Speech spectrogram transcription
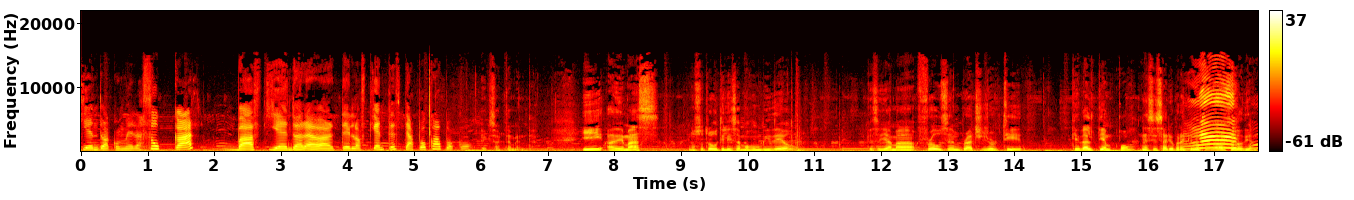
yendo a comer azúcar, vas yendo a lavarte los dientes de a poco a poco. Exactamente. Y además, nosotros utilizamos un video que se llama Frozen Brush Your Teeth, que da el tiempo necesario para que uno pueda lavarse los dientes.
